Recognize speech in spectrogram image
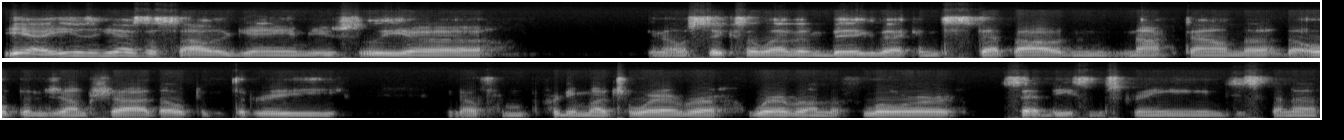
Yeah, he's he has a solid game. Usually, uh, you know, six eleven big that can step out and knock down the the open jump shot, the open three you know, from pretty much wherever wherever on the floor, set decent screens. He's gonna,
